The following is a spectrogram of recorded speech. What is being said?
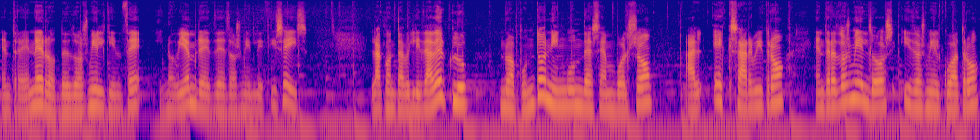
entre enero de 2015 y noviembre de 2016. La contabilidad del club no apuntó ningún desembolso al ex árbitro entre 2002 y 2004,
